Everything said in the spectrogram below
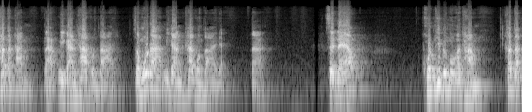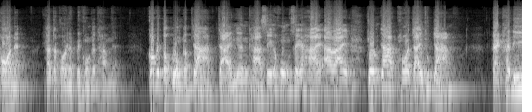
ฆาตกรรมนะครับมีการฆ่าคนตาย สมมุตินะมีการฆ่าคนตายเนี่ยเสร็จแล้วคนที่เป็นคนกระทำฆาตกรเนี่ยฆาตกรเนี่ยเป็นคนกระทำเนี่ยก็ไปตกลงกับญาติจ่ายเงินค่าเสียหงเสียหายอะไร จนญาติพอใจทุกอย่าง แต่คดี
